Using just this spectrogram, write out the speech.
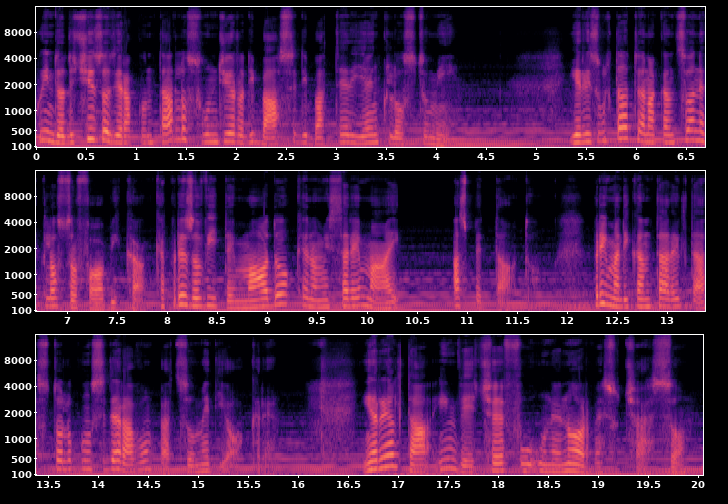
quindi ho deciso di raccontarlo su un giro di basso e di batteria in Close to Me. Il risultato è una canzone claustrofobica che ha preso vita in modo che non mi sarei mai aspettato. Prima di cantare il testo lo consideravo un pezzo mediocre. In realtà invece fu un enorme successo.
